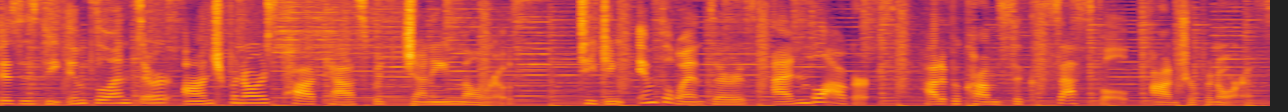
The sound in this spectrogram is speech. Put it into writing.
This is the Influencer Entrepreneurs Podcast with Jenny Melrose, teaching influencers and bloggers how to become successful entrepreneurs.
